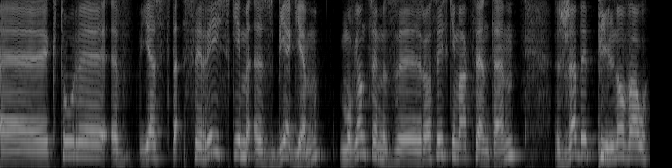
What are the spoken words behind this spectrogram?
e, który jest syryjskim zbiegiem, mówiącym z rosyjskim akcentem, żeby pilnował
